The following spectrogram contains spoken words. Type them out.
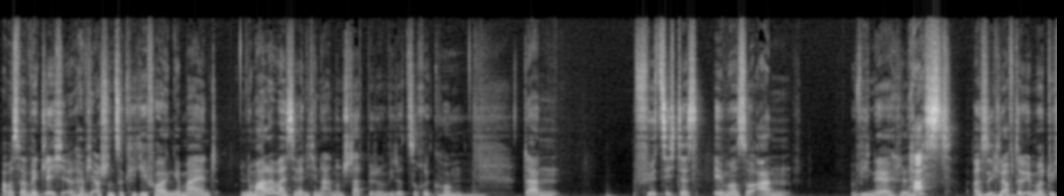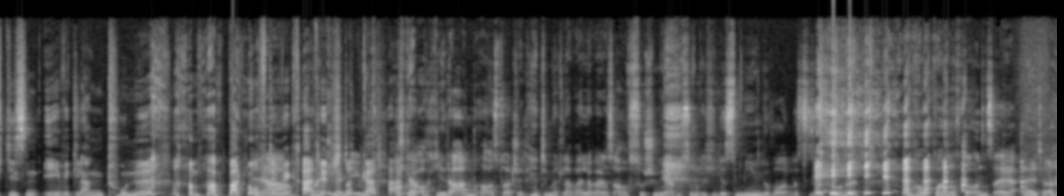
Aber es war wirklich, habe ich auch schon zu Kiki vorhin gemeint, normalerweise, wenn ich in einer anderen Stadt bin und wieder zurückkomme, Mhm. dann fühlt sich das immer so an wie eine Last. Also ich laufe dann immer durch diesen ewig langen Tunnel am Hauptbahnhof, den wir gerade in kennt ihn. Stuttgart Ich haben. glaube, auch jeder andere aus Deutschland kennt ihn mittlerweile, weil das auch auf Social Media einfach so ein richtiges Meme geworden ist, dieser Tunnel am Hauptbahnhof bei uns, ey, Alter.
